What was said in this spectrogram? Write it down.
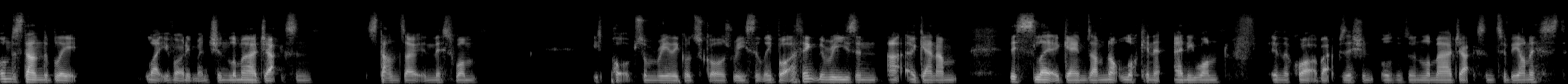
understandably, like you've already mentioned, Lamar Jackson stands out in this one. He's put up some really good scores recently, but I think the reason, again, I'm this slate of games, I'm not looking at anyone in the quarterback position other than Lamar Jackson, to be honest.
